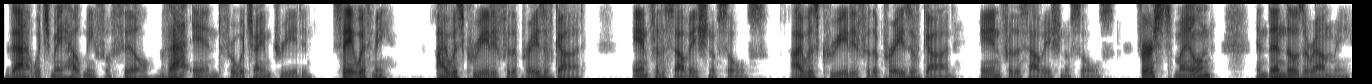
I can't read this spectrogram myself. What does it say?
that which may help me fulfill that end for which I am created. Say it with me I was created for the praise of God and for the salvation of souls. I was created for the praise of God and for the salvation of souls. First, my own, and then those around me.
